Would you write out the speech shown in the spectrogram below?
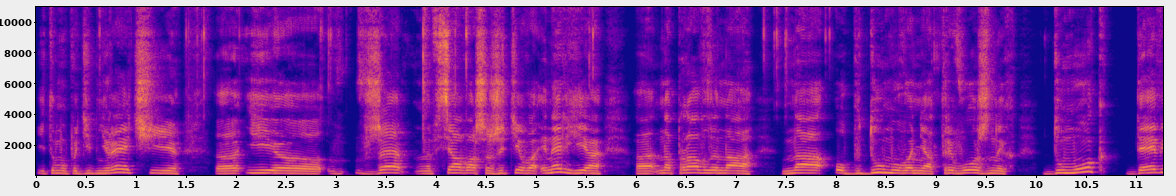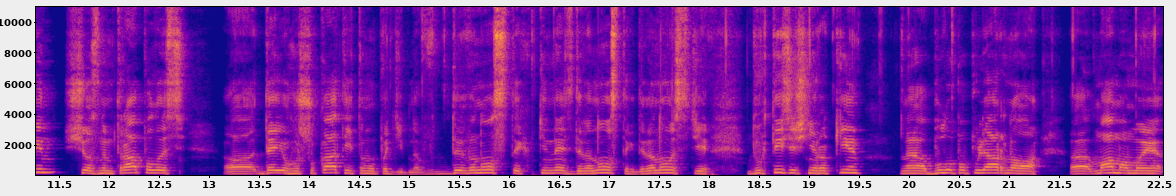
і тому подібні речі. Е, і е, вже вся ваша життєва енергія е, направлена на обдумування тривожних думок, де він, що з ним трапилось, е, де його шукати і тому подібне. В 90-х, кінець 90-х, 90-ті, 2000-ні роки е, було популярно е, мамами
